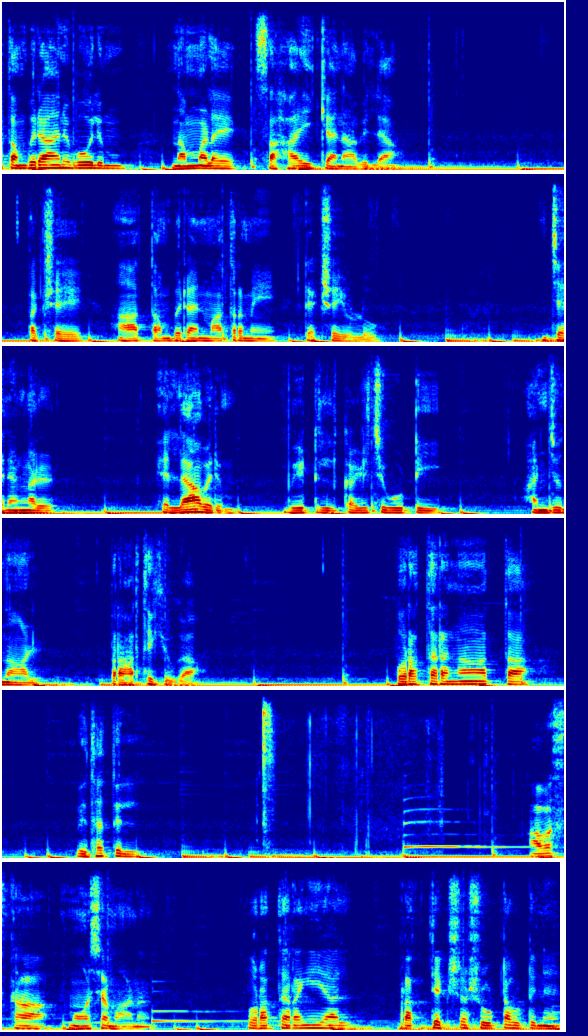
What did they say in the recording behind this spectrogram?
തമ്പുരാന് പോലും നമ്മളെ സഹായിക്കാനാവില്ല. പക്ഷേ ആ തമ്പുരാൻ മാത്രമേ രക്ഷയുള്ളൂ. ജനങ്ങൾ എല്ലാവരും വീട്ടിൽ കഴിച്ചുകൂട്ടി അഞ്ചുനാൾ പ്രാർത്ഥിക്കുക. പുറത്തിറങ്ങാത്ത വിധത്തിൽ അവസ്ഥ മോശമാണ്. പുറത്തിറങ്ങിയാൽ പ്രത്യക്ഷ ഷൂട്ടൗട്ടിന്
